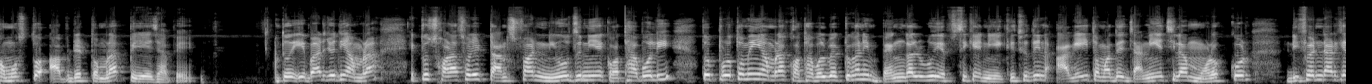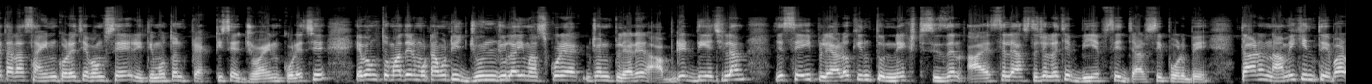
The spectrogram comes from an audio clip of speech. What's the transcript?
সমস্ত আপডেট তোমরা পেয়ে যাবে। তো এবার যদি আমরা একটু সরাসরি ট্রান্সফার নিউজ নিয়ে কথা বলি, তো প্রথমেই আমরা কথা বলব একটুখানি বেঙ্গালুরু এফসিকে নিয়ে। কিছুদিন আগেই তোমাদের জানিয়েছিলাম মরক্কোর ডিফেন্ডারকে তারা সাইন করেছে এবং সে রীতিমতন প্র্যাকটিসে জয়েন করেছে এবং তোমাদের মোটামুটি জুন জুলাই মাস করে একজন প্লেয়ারের আপডেট দিয়েছিলাম যে সেই প্লেয়ারও কিন্তু নেক্সট সিজন আইএসএলে আসতে চলেছে বিএফসি জার্সি পরবে। তার নামই কিন্তু এবার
